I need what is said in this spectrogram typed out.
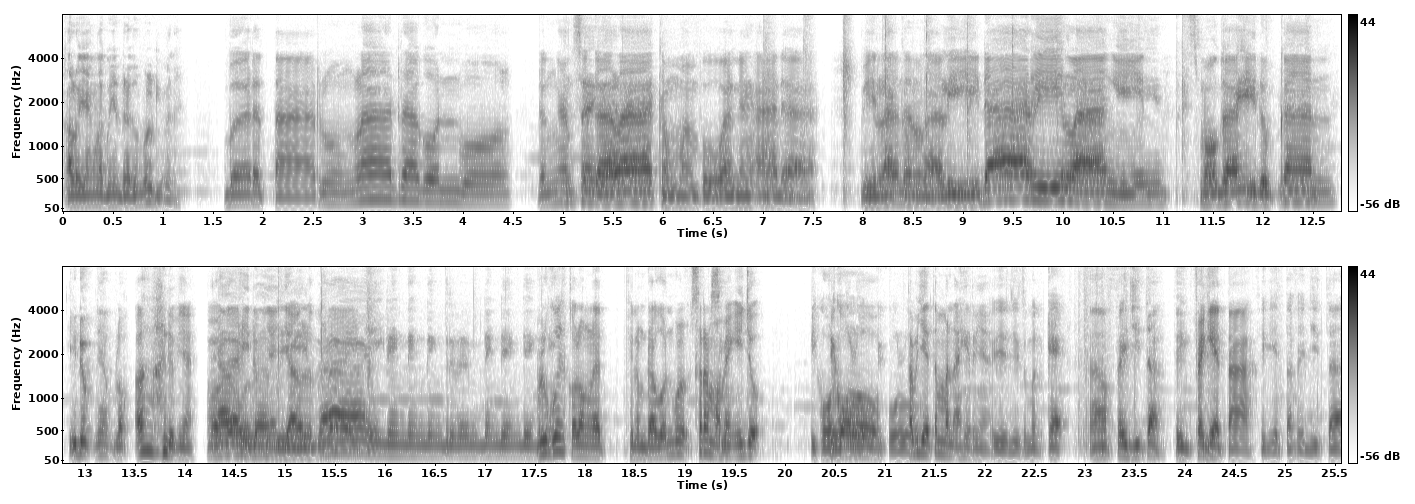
kalau yang lagunya Dragon Ball gimana? Bertarunglah Dragon Ball dengan segala kemampuan yang ada. Bila kembali dari langit, semoga hidupkan. hidupnya blok Oh hidupnya, semoga hidupnya jauh lebih baik. Deng deng deng deng deng deng deng. Dulu gue kalau ngeliat film Dragon Ball serem sama yang hijau. Piccolo, Piccolo. Tapi jadi teman akhirnya. Iya jadi teman kayak eh, Vegeta, Ve- Vegeta. Vegeta, Vegeta.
